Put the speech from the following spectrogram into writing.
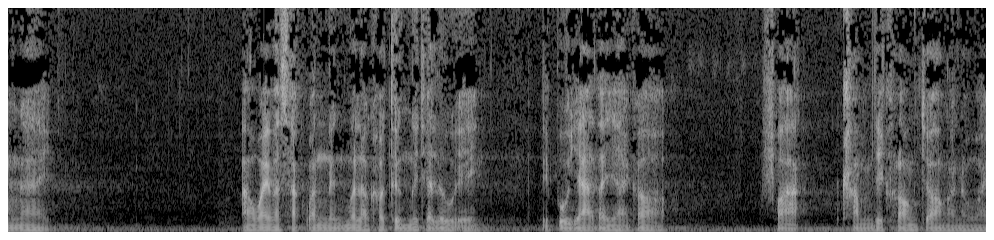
ำง่าย เอาไว้ว่าสักวันหนึ่งเมื่อเราเข้าถึงก็จะรู้เอง ที่ปู่ย่าตายายก็ฝากคำที่คล้องจองกันเอาไว้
